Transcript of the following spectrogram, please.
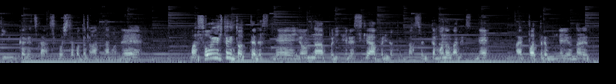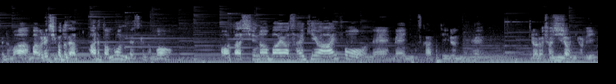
ていう1ヶ月間過ごしたことがあったので、まあそういう人にとってはですね、いろんなアプリ、ヘルスケアアプリだとか、そういったものがですね、iPad でも見れるようになるっていうのは、まあ嬉しいことであると思うんですけども、私の場合は最近は iPhone をね、メインに使っているので、いろいろ諸事情により、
